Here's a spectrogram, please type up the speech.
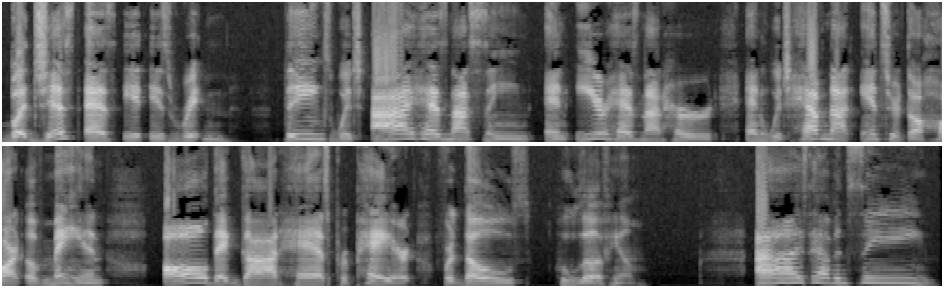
But just as it is written, things which eye has not seen and ear has not heard and which have not entered the heart of man all that God has prepared for those who love him. Eyes haven't seen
